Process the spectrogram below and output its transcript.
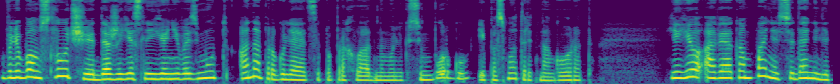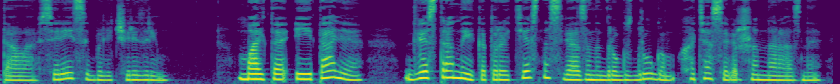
В любом случае, даже если ее не возьмут, она прогуляется по прохладному Люксембургу и посмотрит на город. Ее авиакомпания сюда не летала, все рейсы были через Рим. Мальта и Италия — две страны, которые тесно связаны друг с другом, хотя совершенно разные —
